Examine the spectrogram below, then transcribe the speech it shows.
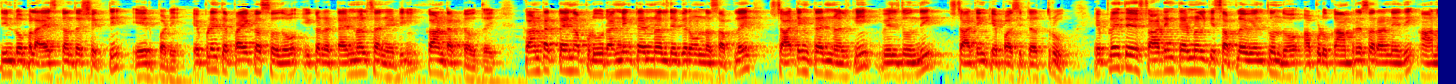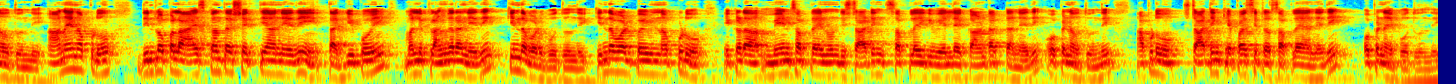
దీని లోపల అయస్కాంత శక్తి ఏర్పడి. ఎప్పుడైతే పైకి వస్తుందో ఇక్కడ టెర్మినల్స్ అనేటివి కాంటాక్ట్ అవుతాయి. కాంటాక్ట్ అయినప్పుడు రన్నింగ్ టెర్మినల్ దగ్గర ఉన్న సప్లై స్టార్టింగ్ టెర్మినల్కి వెళ్తుంది స్టార్టింగ్ కెపాసిటర్ త్రూ. ఎప్పుడైతే స్టార్టింగ్ టెర్మినల్కి సప్లై వెళ్తుందో అప్పుడు కాంప్రెసర్ అనేది ఆన్ అవుతుంది. ఆన్ అయినప్పుడు దీని లోపల అయస్కాంత శక్తి అనేది తగ్గిపోయి మళ్ళీ ప్లంగర్ అనేది కింద పడిపోతుంది. కింద పడిపోయినప్పుడు ఇక్కడ మెయిన్ సప్లై నుండి స్టార్టింగ్ సప్లైకి వెళ్ళే కాంటాక్ట్ అనేది ఓపెన్ అవుతుంది. అప్పుడు స్టార్టింగ్ కెపాసిటర్ సప్లై అనేది ఓపెన్ అయిపోతుంది.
